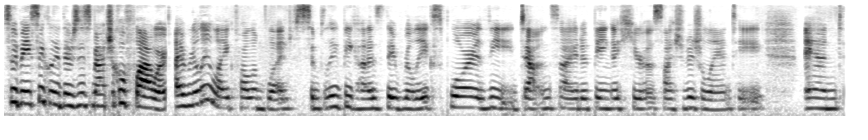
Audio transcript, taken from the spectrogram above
so basically, there's this magical flower. I really like Fallen Blood simply because they really explore the downside of being a hero slash vigilante. And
